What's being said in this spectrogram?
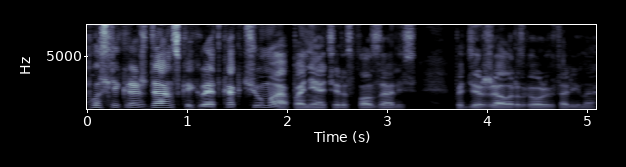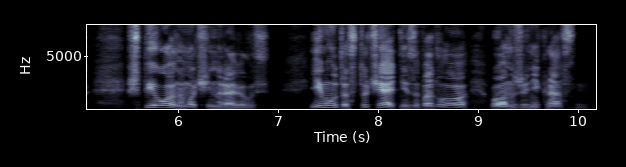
«После гражданской, говорят, как чума, понятия расползались», — поддержала разговор Виталина. «Шпионам очень нравилось. Ему-то стучать не западло, он же не красный».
